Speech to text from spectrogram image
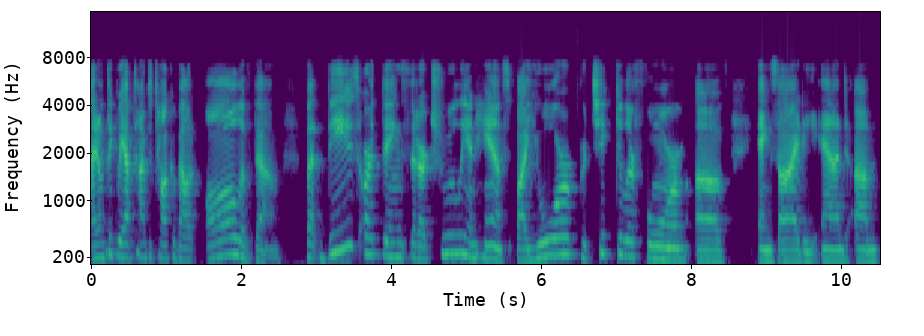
I don't think we have time to talk about all of them, but these are things that are truly enhanced by your particular form of anxiety. And um,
